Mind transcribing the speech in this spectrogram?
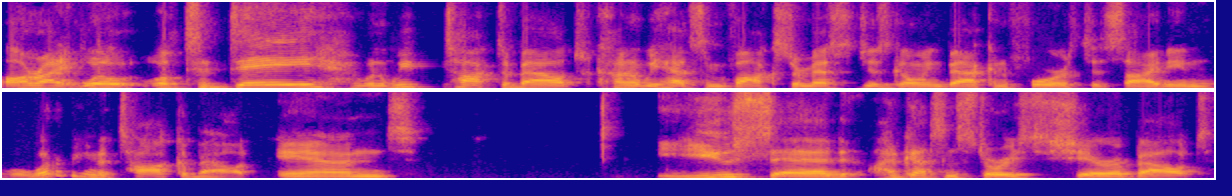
all right. Well, well, today when we talked about kind of we had some Voxer messages going back and forth, deciding well, what are we going to talk about? And you said I've got some stories to share about,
